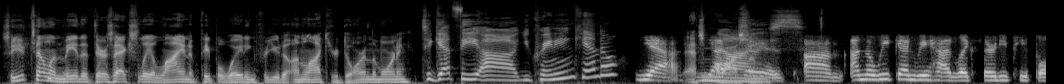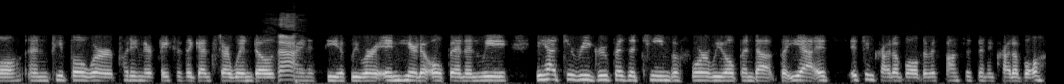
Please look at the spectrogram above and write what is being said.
So you're telling me that there's actually a line of people waiting for you to unlock your door in the morning? To get the uh, Ukrainian candle? Yeah, That's yeah, awesome. there is. Um, on the weekend, we had like 30 people, and people were putting their faces against our windows, trying to see if we were in here to open. And we we had to regroup as a team before we opened up. But yeah, it's it's incredible. The response has been incredible.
